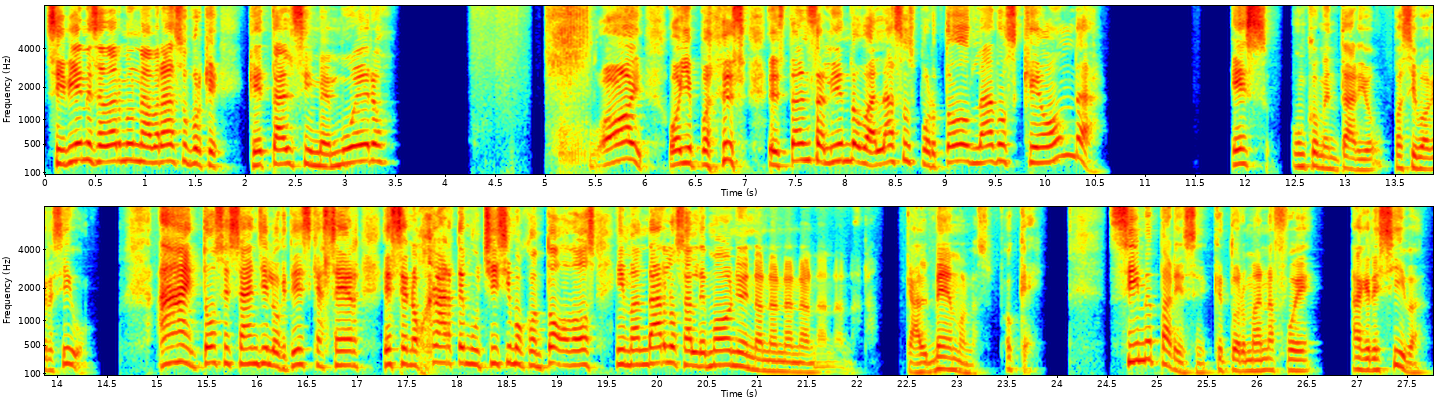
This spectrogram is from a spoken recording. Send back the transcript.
si vienes a darme un abrazo porque ¿qué tal si me muero? ¡Ay! Oye, pues están saliendo balazos por todos lados. ¿Qué onda? Es un comentario pasivo-agresivo. Ah, entonces Angie lo que tienes que hacer es enojarte muchísimo con todos y mandarlos al demonio. Y no, no, no, no, no, no, no. Calmémonos. Ok. Sí me parece que tu hermana fue agresiva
